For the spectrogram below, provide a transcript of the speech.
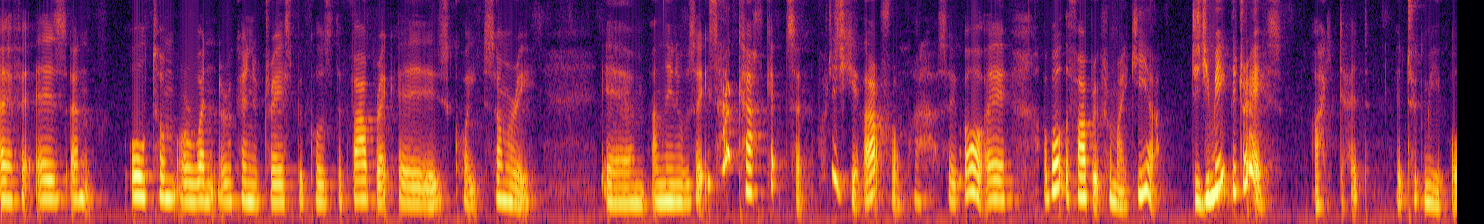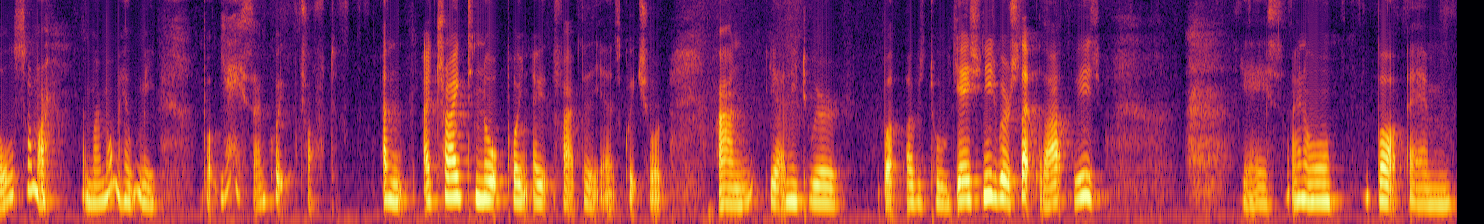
if it is an autumn or winter kind of dress because the fabric is quite summery. Um, and then it was like, is that Cath Kidston? Where did you get that from? I was like, oh, uh, I bought the fabric from Ikea. Did you make the dress? I did. It took me all summer and my mum helped me. But yes, I'm quite chuffed. And I tried to not point out the fact that yeah, it's quite short. And yeah, I need to wear, but I was told, yes, you need to wear a slip with that, please. Yes, I know. But um,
